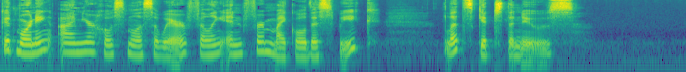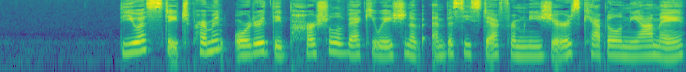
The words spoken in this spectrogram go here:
Good morning. I'm your host, Melissa Wear, filling in for Michael this week. Let's get to the news. The U.S. State Department ordered the partial evacuation of embassy staff from Niger's capital Niamey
